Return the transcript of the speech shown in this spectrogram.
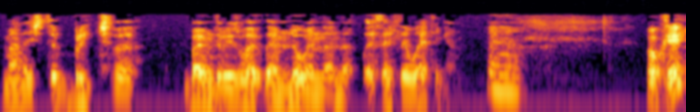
managed to breach the boundaries without them knowing and essentially letting him. what Okay,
